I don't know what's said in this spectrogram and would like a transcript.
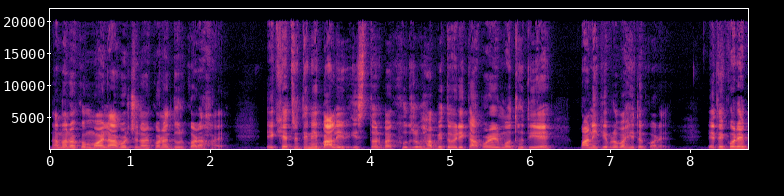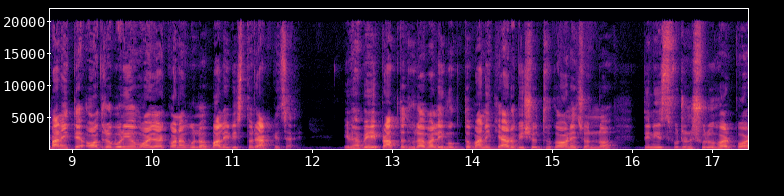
নানা রকম ময়লা আবর্জনার কণা দূর করা হয়। এক্ষেত্রে তিনি বালির স্তর বা ক্ষুদ্রভাবে তৈরি কাপড়ের মধ্য দিয়ে পানিকে প্রবাহিত করে। এতে করে পানিতে অদ্রবণীয় ময়লার কণাগুলো বালির স্তরে আটকে যায়। এভাবে প্রাপ্ত ধুলাবালি মুক্ত পানিকে আরও বিশুদ্ধকরণের জন্য তিনি স্ফুটন শুরু হওয়ার পর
